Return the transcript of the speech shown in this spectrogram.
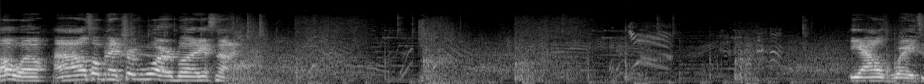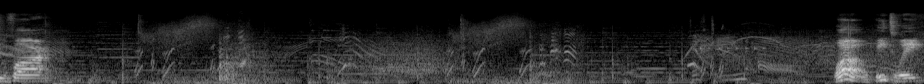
Oh well, I was hoping that trick would work, but I guess not. The owl's way too far. Whoa, he tweaked.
